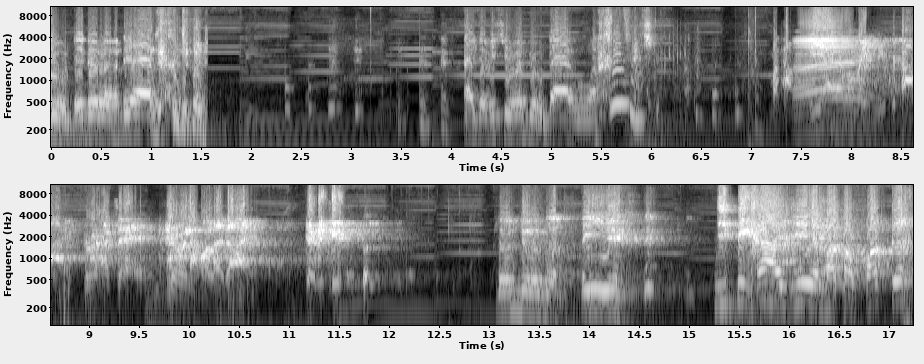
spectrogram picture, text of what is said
ดูดได้ด้วยเหรอเนี่ยดูดใครจะไปคิดว่าดูดได้วะมาทำเหี้ยก็ไม่ยิงไม่ตายไม่เข้าใจไม่ทำอะไรได้เกิดอะไรขึ้นโดนดูดหมดตียิปีฆ่าเย่มาต่อฟักเกอร์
